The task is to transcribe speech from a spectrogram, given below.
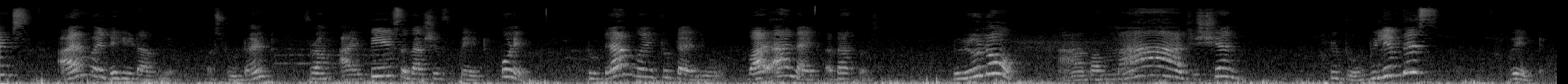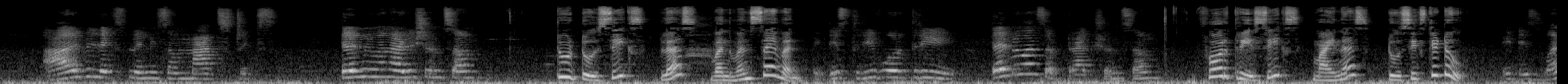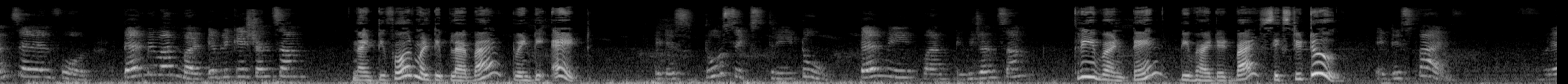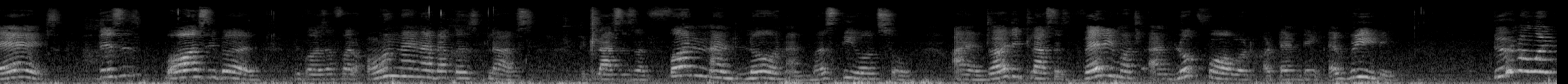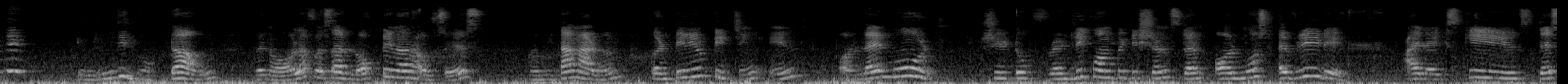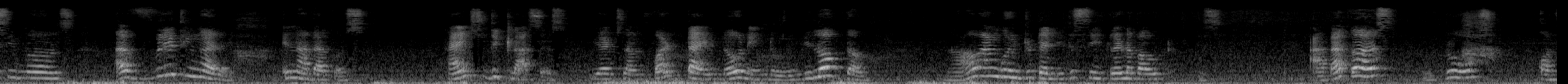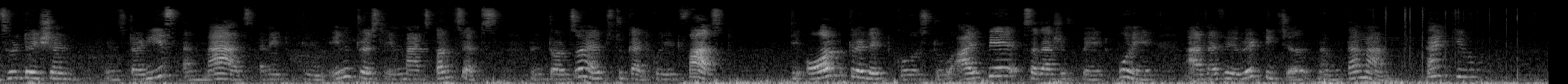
friends, I am Vaidehi Davle, a student from IPA Sadashiv Peth, Pune. Today I am going to tell you why I like abacus. Do you know? I am a magician. You don't believe this? Wait, I will explain you some math tricks. Tell me one addition sum. 226 plus 117. It is 343. Tell me one subtraction sum. 436 minus 262. It is 174. Tell me one multiplication sum. 94 multiplied by 28. It is 2632. Tell me one division sum. 3110 divided by 62. It is 5. Friends, this is possible because of our online abacus class. The classes are fun and learn and musty also. I enjoy the classes very much and look forward attending every day. Do you know one thing? During the lockdown, when all of us are locked in our houses, Namita madam continued teaching in online mode. She took friendly competitions done almost every day. I like scales, decimals, everything I like in abacus. Thanks to the classes, we had some fun time learning during the lockdown. Now I am going to tell you the secret about this. Abacus improves concentration in studies and maths and it gives interest in maths concepts and it also helps to calculate fast. The all credit goes to IPA Sadashiv Pune and my favorite teacher Namita ma'am. Thank you.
